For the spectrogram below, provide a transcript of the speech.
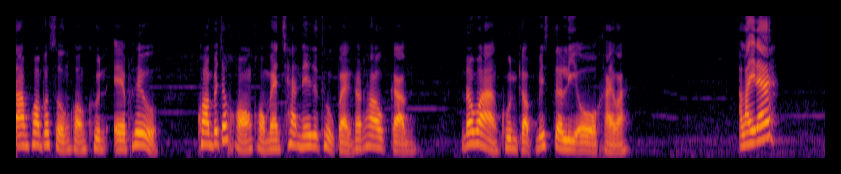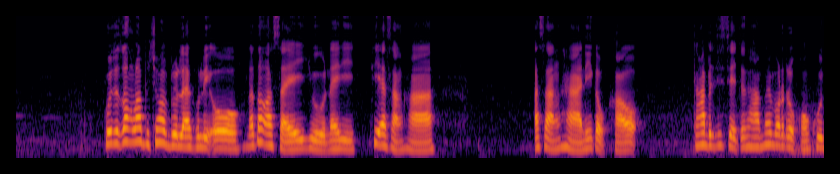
ตามความประสงค์ของคุณเอพริลความเป็นเจ้าของของแมนชั่นนี้จะถูกแบ่งเท่าๆกัน ระหว่างคุณกับมิสเตอร์ลีโอใครวะ อะไรนะ คุณจะต้องรับผิดชอบดูแลคุณลีโอ และต้องอาศัยอยู่ในที่อสังหา อสังหานี้กับเขา การปฏิเสธจะทำให้มรดกของคุณ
